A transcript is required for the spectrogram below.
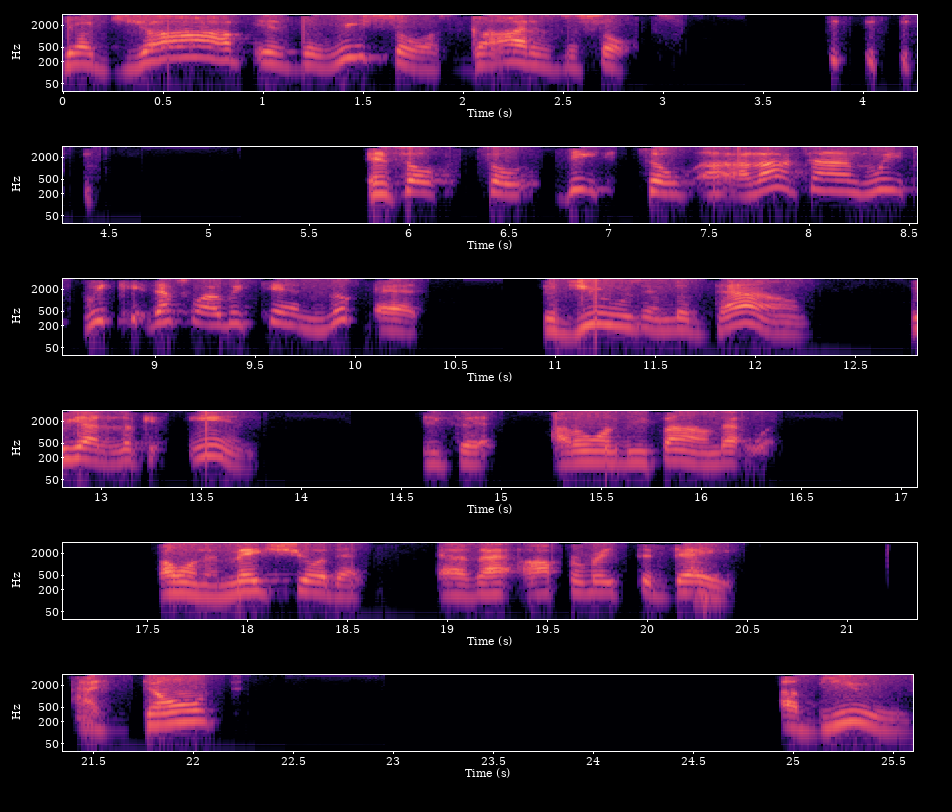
Your job is the resource. God is the source. and so, so, the, so a lot of times we we that's why we can't look at the Jews and look down. We got to look in and say, I don't want to be found that way. I want to make sure that as I operate today, I don't abuse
